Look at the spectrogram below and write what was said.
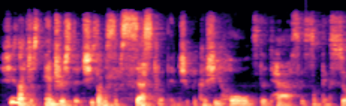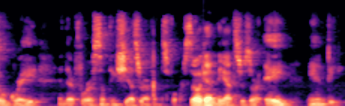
she's not just interested, she's almost obsessed with it because she holds the task as something so great and therefore as something she has reverence for. So again, the answers are A and D.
